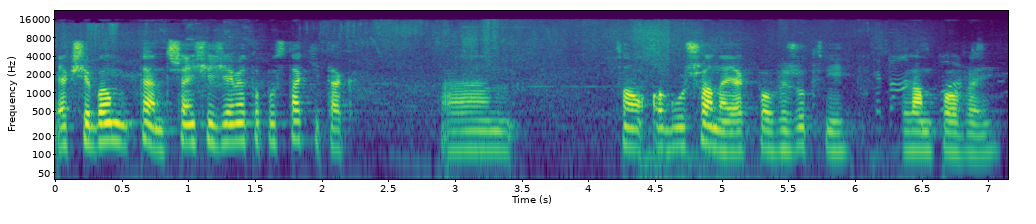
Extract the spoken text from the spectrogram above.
Jak się bomb ten trzęsie ziemię, to pustaki tak em, są ogłuszone jak po wyrzutni lampowej.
